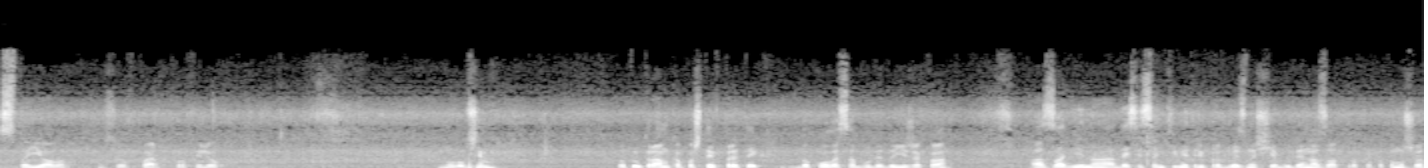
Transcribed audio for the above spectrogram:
стояло. Ось вперх профільок. Ну, в общем, отут рамка пошти впритик до колеса буде до їжака, а ззаді на 10 см приблизно ще буде назад трохи, тому що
